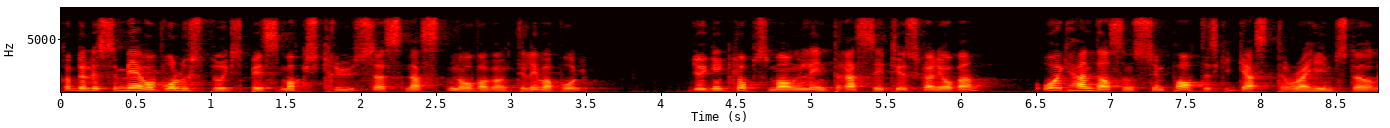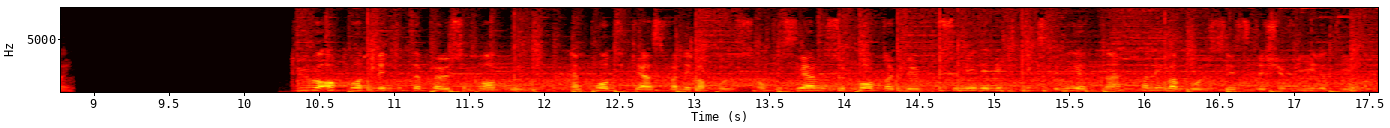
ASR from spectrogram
kan du lese mer om Wolfsburg-spiss Max Kruses nestenovergang til Liverpool, Jørgen Klopps manglende interesse i Tyskland-jobben og Hendersens sympatiske gest Raheem Sterling. Du har akkurat lyttet til Pausepraten, en podkast fra Liverpools offisielle supporterklubb som gir de viktigste nyhetene fra Liverpools siste 24 timer.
